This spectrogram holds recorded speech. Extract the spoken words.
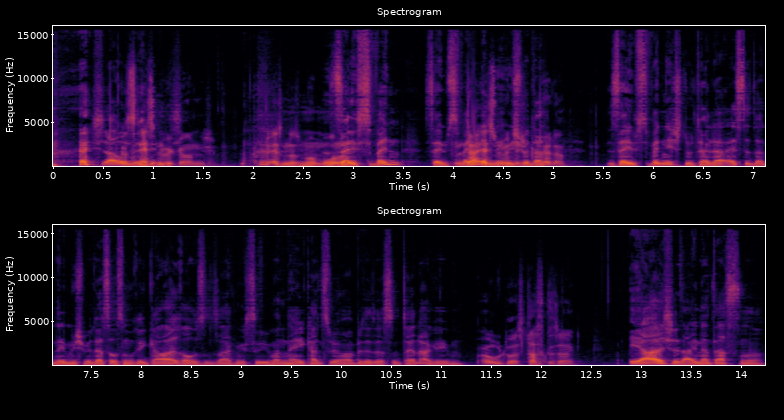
ich auch das nicht. essen wir gar nicht. Wir essen das nur im Urlaub. Selbst wenn, selbst wenn, da dann essen wir nicht mir das. Nutella. Selbst wenn ich Nutella esse, dann nehme ich mir das aus dem Regal raus und sage nicht zu jemandem, hey, kannst du mir mal bitte das Nutella geben? Oh, du hast das gesagt. Ja, ich will einer das nur.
